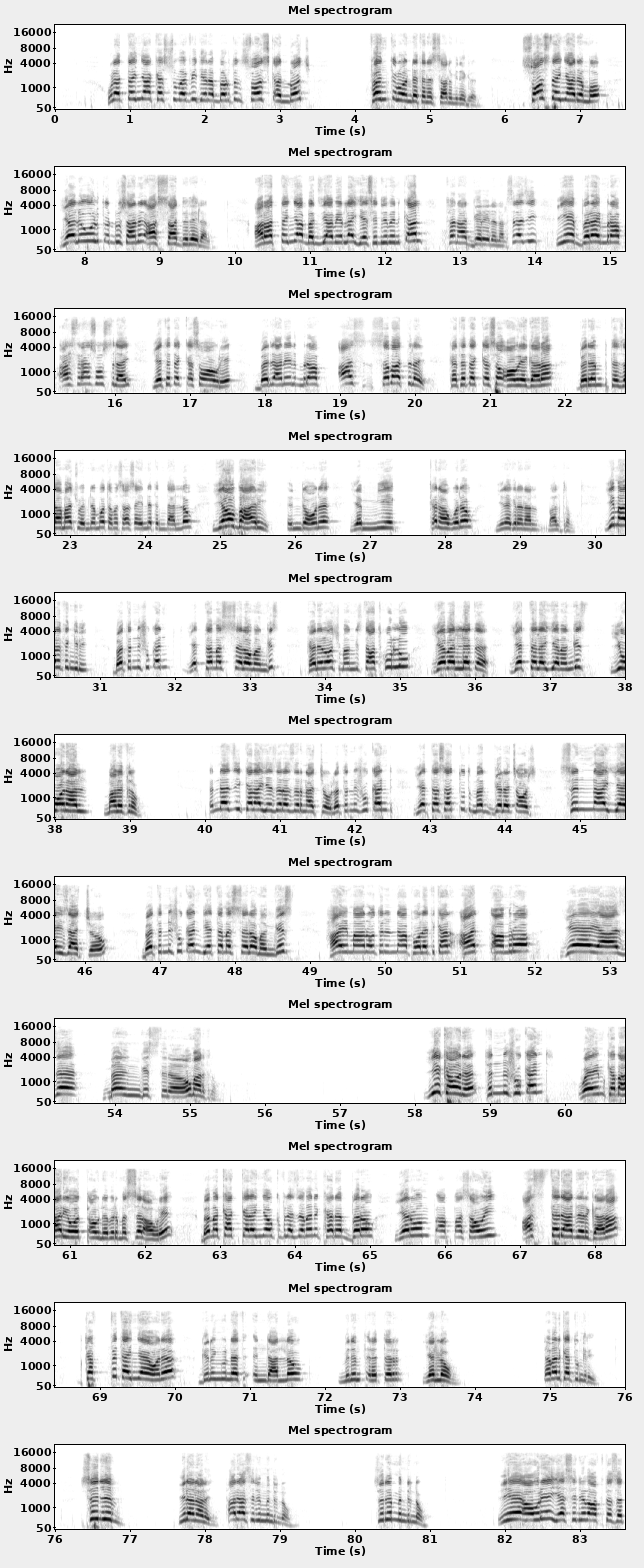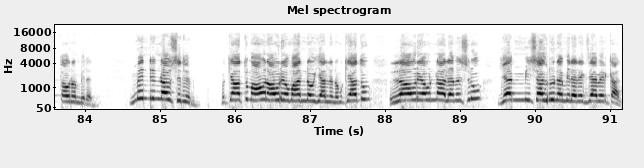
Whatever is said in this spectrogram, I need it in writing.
ሁለተኛ ከሱ በፊት የነበሩትን ሶስት ቀንዶች ፈንቅሎ እንደተነሳ ነው የሚነግረን። ሶስተኛ ደግሞ የልዑል ቅዱሳንን አሳደደ ይላል። አራተኛ በእግዚአብሔር ላይ የስድብን ቃል ተናገረ ይለናል። ስለዚህ ይሄ በራእይ ምዕራፍ 13 ላይ የተጠቀሰው አውሬ በዳንኤል ምዕራፍ ሰባት ላይ ከተጠቀሰው አውሬ ጋር በደንብ ተዛማች ወይም ደግሞ ተመሳሳይነት እንዳለው ያው ባህሪ እንደሆነ የሚከናወነው ይነግረናል ማለት ነው። ይህ ማለት እንግዲህ በትንሹ ቀንድ የተመሰለው መንግስት ከሌሎች መንግስታት ሁሉ የበለጠ የተለየ መንግስት ይሆናል ማለት ነው። እነዚህ ከላይ የዘረዘርናቸው ለትንሹ ቀንድ የተሰጡት መገለጫዎች ስናያይዛቸው በትንሹ ቀንድ የተመሰለው መንግስት ሃይማኖትንና ፖለቲካን አጣምሮ የያዘ መንግስት ነው ማለት ነው። ይህ ከሆነ ትንሹ ቀንድ ወይም ከባህር የወጣው ነብር መሰል አውሬ በመካከለኛው ክፍለ ዘመን ከነበረው የሮም ጳጳሳዊ አስተዳደር ጋር ከፍተኛ የሆነ ግንኙነት እንዳለው ምንም ጥርጥር የለውም። ተመልከቱ እንግዲህ ስድብ ይለናለኝ። ታዲያ ስድብ ምንድን ነው? ስድብ ምንድን ነው? ይሄ አውሬ የስድብ አፍ ተሰጠው ነው የሚለን። ምንድን ነው ስድብ? ምክንያቱም አሁን አውሬው ማን ነው እያለ ነው። ምክንያቱም ለአውሬውና ለምስሉ የሚሰግዱ ነው የሚለን እግዚአብሔር ቃል።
